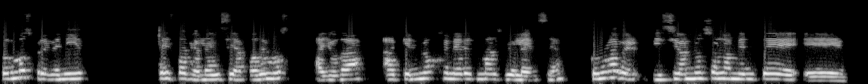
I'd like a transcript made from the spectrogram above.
podemos prevenir esta violencia, podemos ayudar a que no generes más violencia con una visión no solamente eh,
